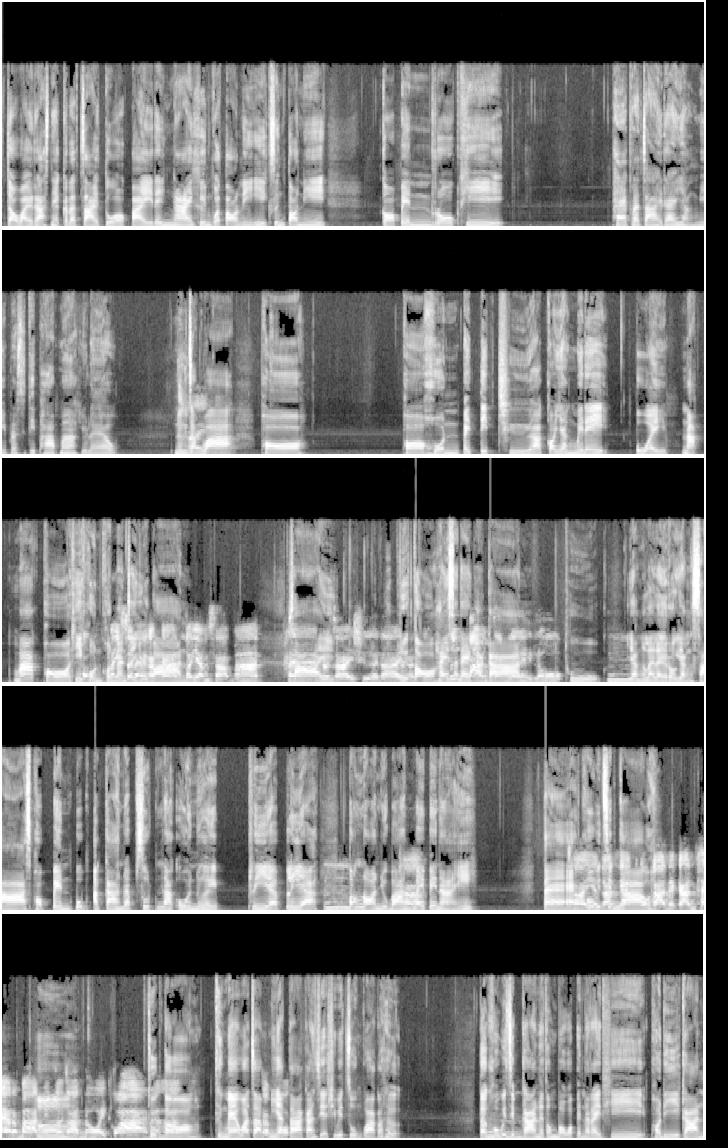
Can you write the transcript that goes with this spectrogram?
เจ้าไวรัสเนี่ยกระจายตัวออกไปได้ง่ายขึ้นกว่าตอนนี้อีก ซึ่งตอนนี้ก็เป็นโรคที่แพร่กระจายได้อย่างมีประสิทธิภาพมากอยู่แล้ว เนื่องจากว่าพอ พอคนไปติดเชื้อก็ยังไม่ได้ป่วยหนักมากพอที่คนคนนั้นจะอยู่บ้านาาก็ยังสามารถ แพร่ใช่กระจายเชื้อได้นะหรือต่อให้แสดงอาการซึ่งต่งจหลายๆโรคถูกอืมอย่างหลาย ๆ โรคอย่างซาร์สพอเป็นปุ๊บอาการแบบสุดหนักโอ้ยเหนื่อยเพลียเปลี้ยมต้องนอนอยู่บ้านค่ะไม่ไปไหน แต่ใช่โคอวิดย่างนั้นเนี่ยโอ -19 กาสในการแพร่ระบาดเนี่ยอืมก็จะน้อยกว่านะคะถูกต้อง ถึงแม้ว่าจะแต่พอมีอัตราการเสียชีวิตสูงกว่าก็เถอะ แต่โควิดอืม -19 เนี่ยต้องบอกว่าเป็นอะไรที่พอดีกัน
